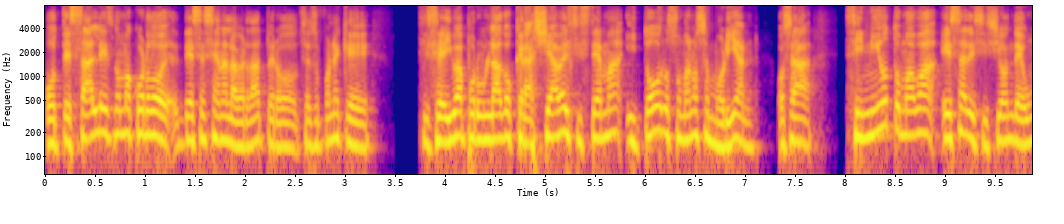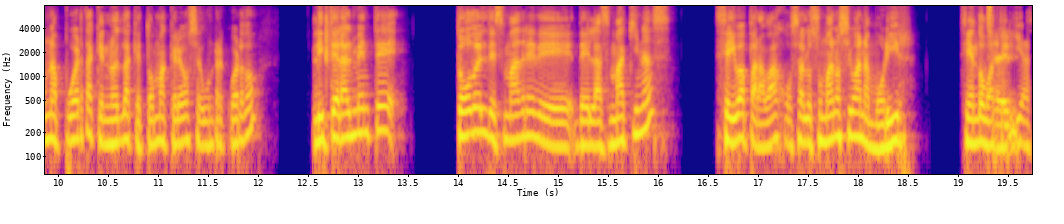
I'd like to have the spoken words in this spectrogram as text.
O te sales, no me acuerdo de esa escena la verdad, pero se supone que si se iba por un lado, crasheaba el sistema y todos los humanos se morían. O sea, si Neo tomaba esa decisión de una puerta, que no es la que toma, creo, según recuerdo, literalmente todo el desmadre de, de, las máquinas se iba para abajo. O sea, los humanos iban a morir siendo baterías.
